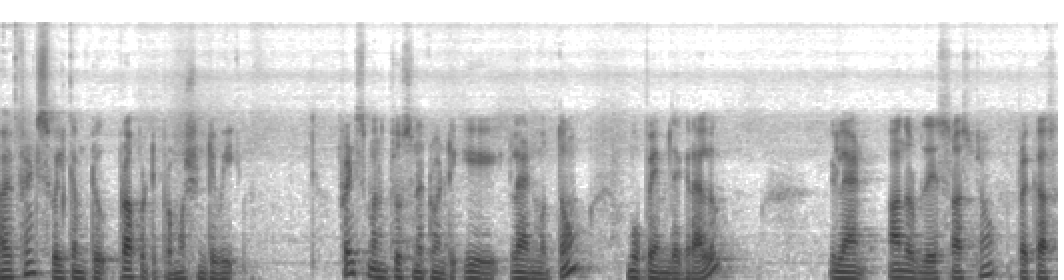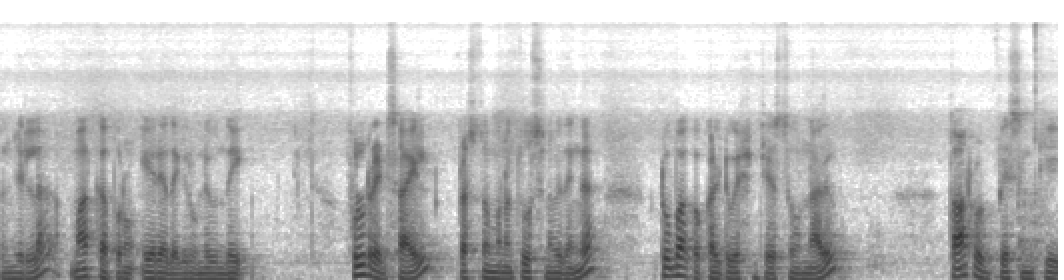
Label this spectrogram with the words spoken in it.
Hi friends welcome to property promotion TV. Friends మనం చూసినటువంటి ఈ ల్యాండ్ మొత్తం ముప్పై ఎనిమిది ఎకరాలు. ఈ ల్యాండ్ ఆంధ్రప్రదేశ్ రాష్ట్రం ప్రకాశం జిల్లా మార్కాపురం ఏరియా దగ్గర ఉండి ఉంది. ఫుల్ రెడ్ సాయిల్ ప్రస్తుతం మనం చూస్తున్న విధంగా టుబాకో కల్టివేషన్ చేస్తూ ఉన్నారు. తార్ రోడ్ ఫేసింగ్కి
